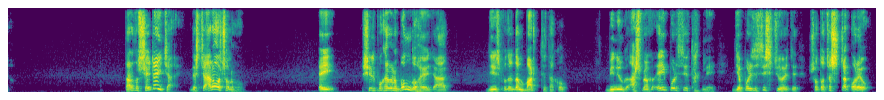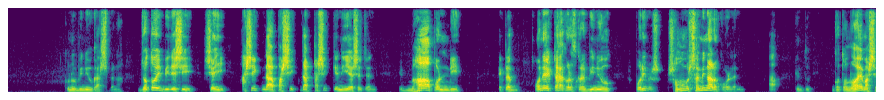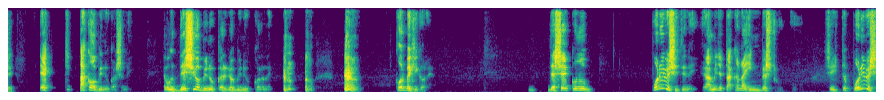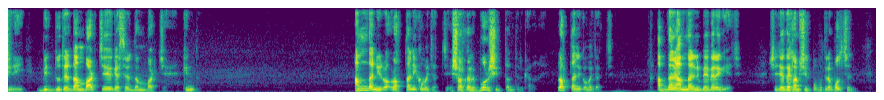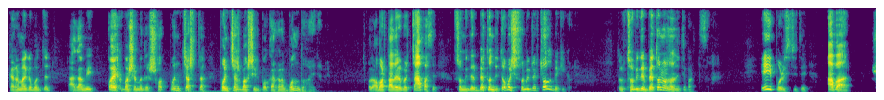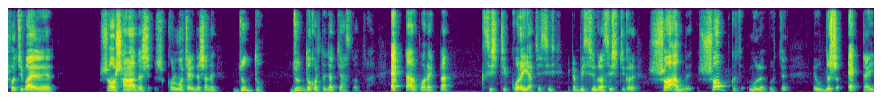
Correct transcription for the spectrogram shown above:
তারা তো সেটাই চায়, দেশটা আরও অচল হোক। এই শিল্প কারখানা বন্ধ হয়ে যাক, জিনিসপত্রের দাম বাড়তে থাকুক, বিনিয়োগ আসবে না, এই পরিস্থিতি থাকলে, যে পরিস্থিতি সৃষ্টি হয়েছে, শত চেষ্টা করেও কোনো বিনিয়োগ আসবে না। যতই বিদেশি সেই আশিক না পাশিক না টাসিককে নিয়ে এসেছেন মহাপণ্ডিত একটা অনেক টাকা খরচ করে বিনিয়োগ, পরিবেশ সেমিনারও করলেন। কিন্তু গত নয় মাসে একটি টাকাও বিনিয়োগ আসেনি এবং দেশীয় বিনিয়োগকারীরাও বিনিয়োগ করে নাই। করবে কি করে? দেশে কোনো পরিবেশিতে নেই। আমি যে টাকাটা ইনভেস্ট করব, সেই তো পরিবেশই নেই। বিদ্যুতের দাম বাড়ছে, গ্যাসের দাম বাড়ছে। কিন্তু আমদানি রপ্তানি কমে যাচ্ছে। সরকারের ভুল সিদ্ধান্তের কারণে রপ্তানি কমে যাচ্ছে। আমদানি আমদানি বেড়ে গিয়েছে। সে যে দেখলাম শিল্পপতিরা বলছেন কারণ মালিকরা বলছেন, আগামী কয়েক মাসের মধ্যে পঞ্চাশটা, পঞ্চাশ ভাগ শিল্প কারখানা বন্ধ হয়ে যাবে। আবার তাদের উপর চাপ আছে, শ্রমিকদের বেতন দিতে। অবশ্যই শ্রমিকরা চলবে কী করে? তো শ্রমিকদের বেতনও তারা দিতে পারতেছে না। এই পরিস্থিতিতে আবার সচিবালয়ের সহ সারা দেশ, কর্মচারীদের সাথে যুদ্ধ যুদ্ধ করতে যাচ্ছে হাসপাতাল। একটার পর একটা সৃষ্টি করেই আছে একটা বিশৃঙ্খলা সৃষ্টি করে। সব সব কিছু মূলে হচ্ছে উদ্দেশ্য একটাই,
